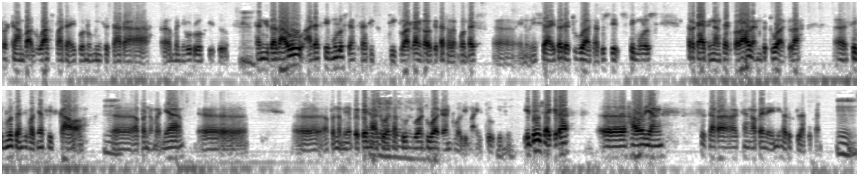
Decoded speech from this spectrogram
berdampak luas pada ekonomi secara uh, menyeluruh gitu. Hmm. Dan kita tahu ada stimulus yang sudah di, dikeluarkan kalau kita dalam konteks uh, Indonesia itu ada dua, satu stimulus terkait dengan sektoral dan kedua adalah uh, stimulus yang sifatnya fiskal hmm. uh, apa namanya uh, uh, apa namanya PPH 2122 dan 25 itu gitu. Hmm. Itu saya kira uh, hal yang secara jangka pendek ini harus dilakukan. Hmm.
